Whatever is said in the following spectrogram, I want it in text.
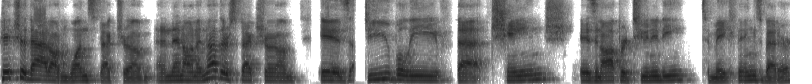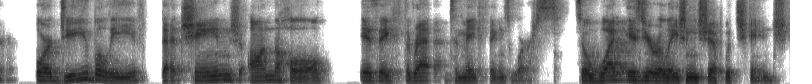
picture that on one spectrum. And then on another spectrum is do you believe that change is an opportunity to make things better? Or do you believe that change on the whole is a threat to make things worse? So, what is your relationship with change?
